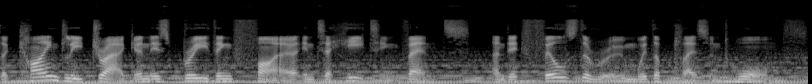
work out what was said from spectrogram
The kindly dragon is breathing fire into heating vents, and it fills the room with a pleasant warmth.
